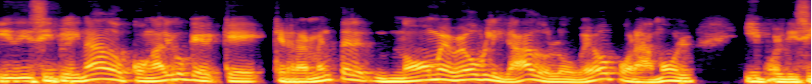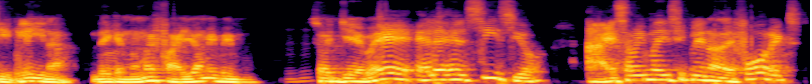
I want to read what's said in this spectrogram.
y disciplinado con algo que, que, que, realmente no me veo obligado, lo veo por amor y por disciplina, de que no me fallo a mí mismo. So, llevé el ejercicio a esa misma disciplina de Forex,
